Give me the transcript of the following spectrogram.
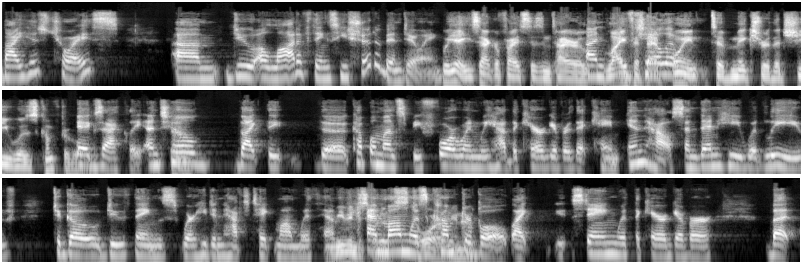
by his choice um, do a lot of things he should have been doing. Well, yeah, he sacrificed his entire Un- life at that it, point to make sure that she was comfortable. Exactly. Until like the the couple months before when we had the caregiver that came in house and then he would leave to go do things where he didn't have to take mom with him and mom was comfortable you know? like staying with the caregiver but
